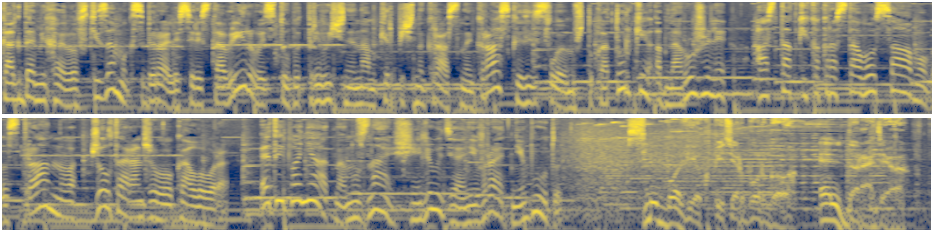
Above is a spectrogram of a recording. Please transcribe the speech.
Когда Михайловский замок собирались реставрировать, то под привычной нам кирпично-красной краской и слоем штукатурки обнаружили остатки как раз того самого странного желто-оранжевого колора. Это и понятно, но знающие люди, они врать не будут. С любовью к Петербургу. Эльдо радио.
